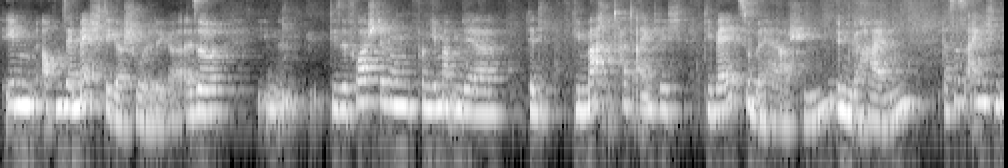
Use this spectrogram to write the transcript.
eben auch ein sehr mächtiger Schuldiger. Also diese Vorstellung von jemandem, der, der die, die Macht hat, eigentlich die Welt zu beherrschen im Geheimen, das ist eigentlich eine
